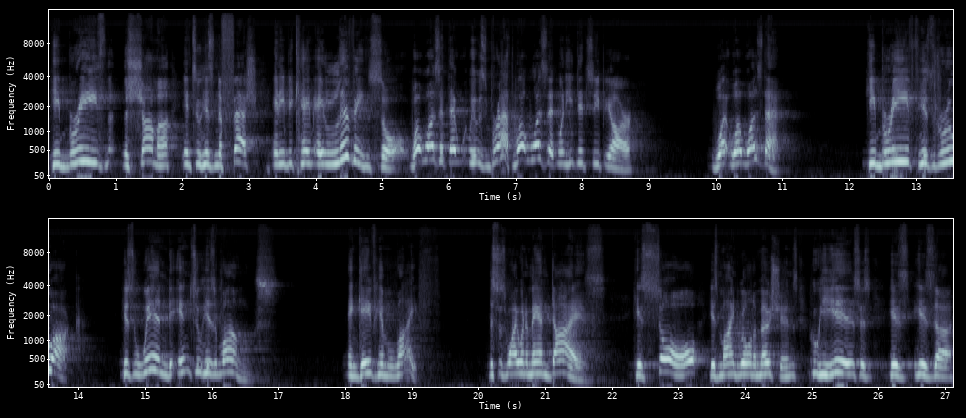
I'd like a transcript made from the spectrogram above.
He breathed the Shama into his nefesh and he became a living soul. What was it that it was breath? What was it when he did CPR? What, what was that? He breathed his ruach, his wind into his lungs and gave him life. This is why when a man dies, his soul, his mind, will, and emotions, who he is, his, his, his, uh,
